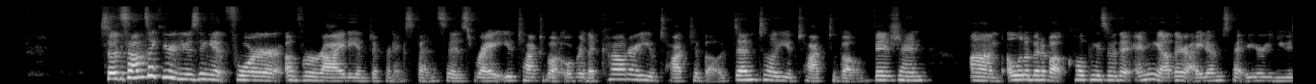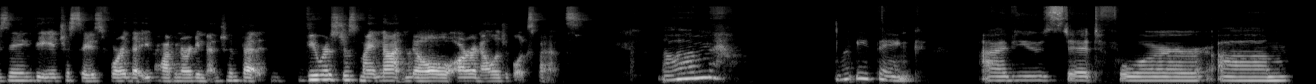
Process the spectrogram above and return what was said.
So it sounds like you're using it for a variety of different expenses, right? You talked about over the counter, you've talked about dental, you've talked about vision um, a little bit about copays. Are there any other items that you're using the HSAs for that you haven't already mentioned that viewers just might not know are an eligible expense? Um, let me think. I've used it for um,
